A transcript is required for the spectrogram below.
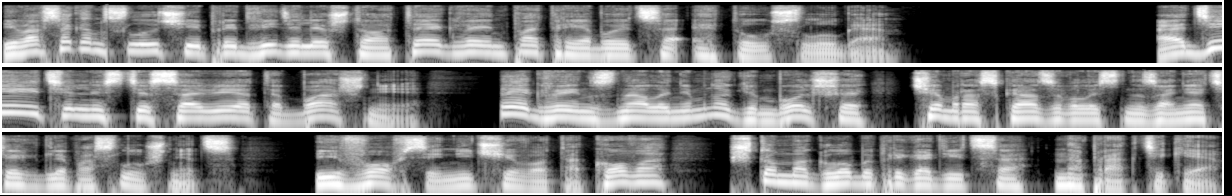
и во всяком случае предвидели, что от Эгвейн потребуется эта услуга. О деятельности Совета Башни Эгвейн знала немногим больше, чем рассказывалось на занятиях для послушниц, и вовсе ничего такого, что могло бы пригодиться на практике.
